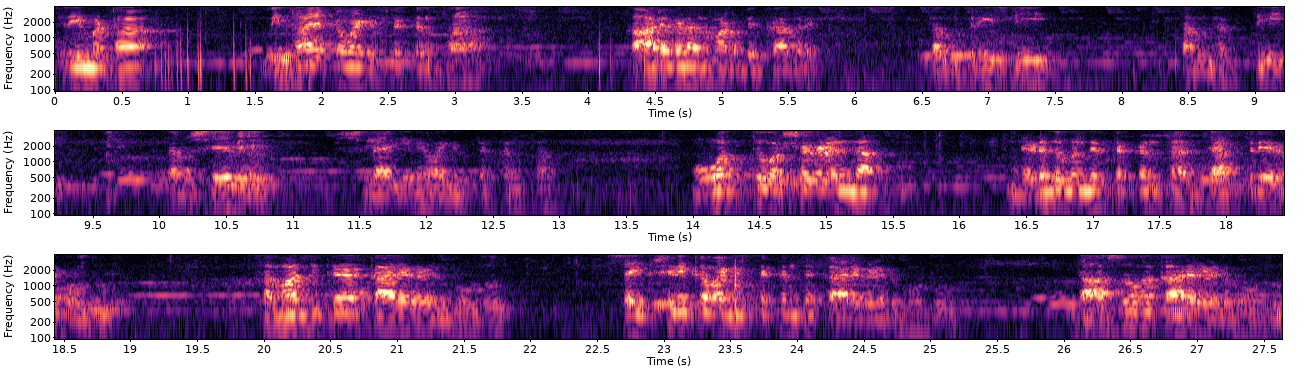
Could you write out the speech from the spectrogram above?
ಶ್ರೀಮಠ ವಿಧಾಯಕವಾಗಿರ್ತಕ್ಕಂಥ ಕಾರ್ಯಗಳನ್ನು ಮಾಡಬೇಕಾದರೆ ತಮ್ಮ ಪ್ರೀತಿ, ತಮ್ಮ ಭಕ್ತಿ, ತಮ್ಮ ಸೇವೆ ಶ್ಲಾಘನೀಯವಾಗಿರ್ತಕ್ಕಂಥ ಮೂವತ್ತು ವರ್ಷಗಳಿಂದ ನಡೆದು ಬಂದಿರತಕ್ಕಂಥ ಜಾತ್ರೆ ಇರಬಹುದು ಸಾಮಾಜಿಕ ಕಾರ್ಯಗಳಿರ್ಬೋದು, ಶೈಕ್ಷಣಿಕವಾಗಿರ್ತಕ್ಕಂಥ ಕಾರ್ಯಗಳಿರ್ಬೋದು, ದಾಸೋಹ ಕಾರ್ಯಗಳಿರ್ಬೋದು,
